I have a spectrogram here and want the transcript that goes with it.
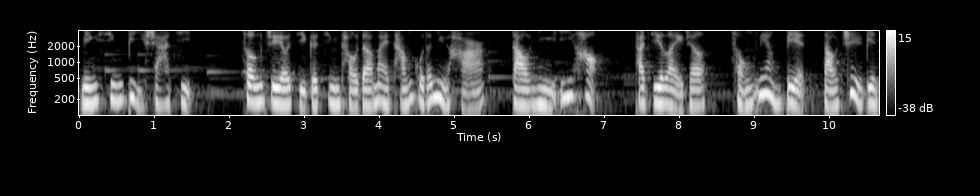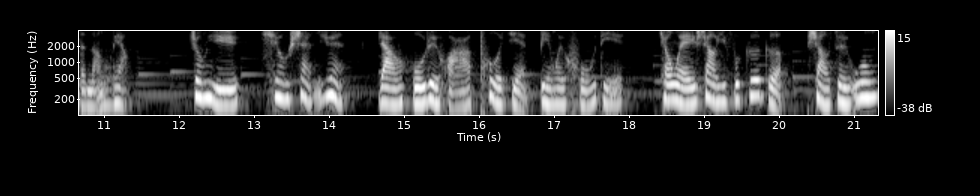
明星必杀技。从只有几个镜头的卖糖果的女孩到女一号，他积累着从量变到质变的能量。终于，秋善愿让胡瑞华破茧变为蝴蝶，成为邵逸夫哥哥。邵醉翁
